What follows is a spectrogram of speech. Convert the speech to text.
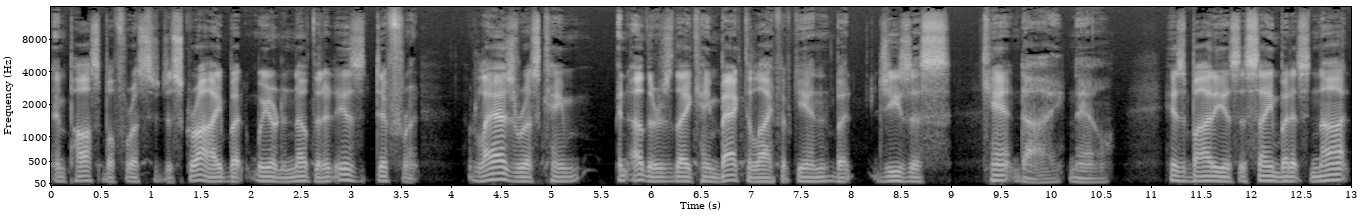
impossible for us to describe, but we are to note that it is different. Lazarus came, and others, they came back to life again, but Jesus can't die now. His body is the same, but it's not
